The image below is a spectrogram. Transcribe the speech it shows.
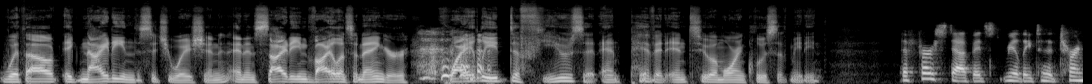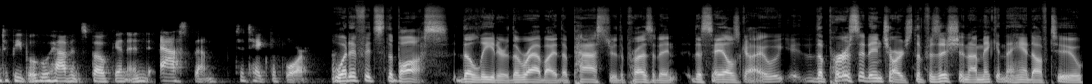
without igniting the situation and inciting violence and anger, quietly diffuse it and pivot into a more inclusive meeting? The first step is really to turn to people who haven't spoken and ask them to take the floor. What if it's the boss, the leader, the rabbi, the pastor, the president, the sales guy, the person in charge, the physician I'm making the handoff to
